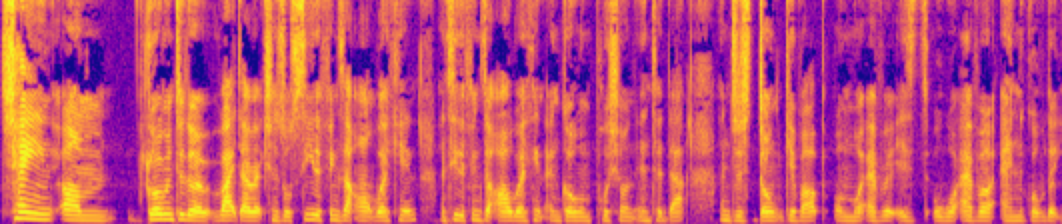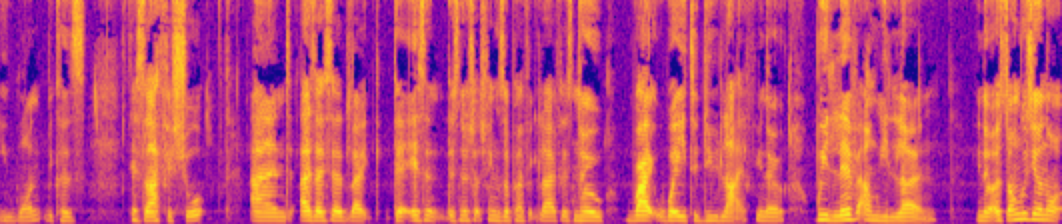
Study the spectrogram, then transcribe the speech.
change um go into the right directions or see the things that aren't working and see the things that are working and go and push on into that and just don't give up on whatever it is or whatever end goal that you want because this life is short. And as i said like there isn't there's no such thing as a perfect life. There's no right way to do life you know. We live and we learn you know. As long as you're not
